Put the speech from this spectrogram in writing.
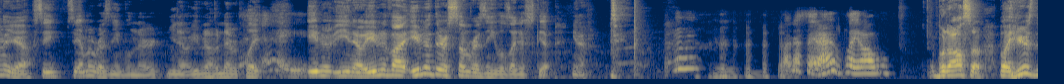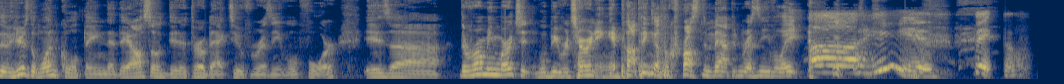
There you go. See, see, I'm a Resident Evil nerd. You know, even if I've never played, hey, even you know, even if I, even if there are some Resident Evils, I just skip. You know. like I said, I haven't played all of them. But also, but here's the here's the one cool thing that they also did a throwback to for Resident Evil 4 is uh the roaming merchant will be returning and popping up across the map in Resident Evil 8. Uh, he is thick though.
